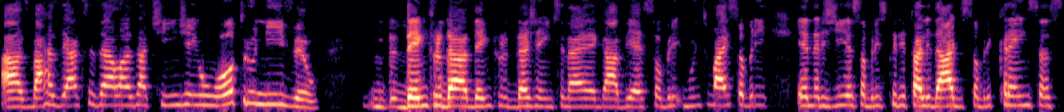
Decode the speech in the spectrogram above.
As barras de axis, elas atingem um outro nível dentro da, dentro da gente, né, Gabi? É sobre muito mais sobre energia, sobre espiritualidade, sobre crenças,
